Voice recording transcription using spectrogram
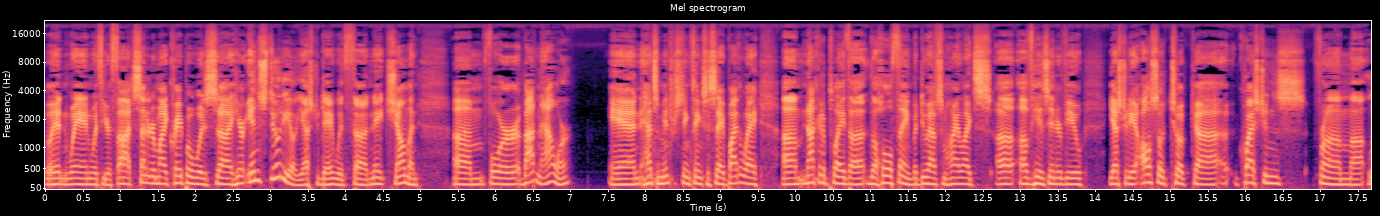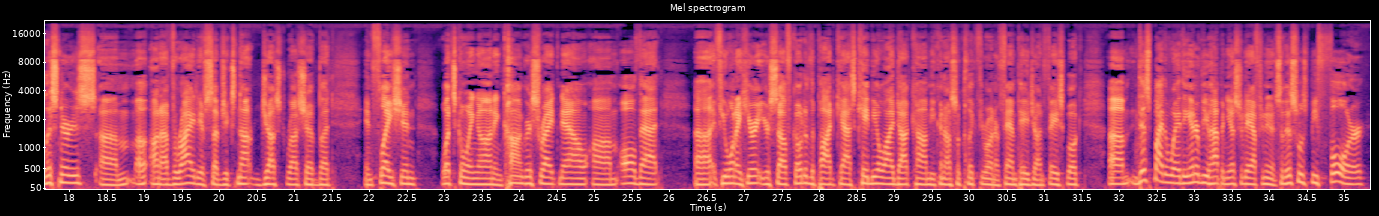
Go ahead and weigh in with your thoughts. Senator Mike Crapo was uh, here in studio yesterday with uh, Nate Shelman um, for about an hour and had some interesting things to say. By the way, um, not going to play the the whole thing, but do have some highlights uh, of his interview yesterday. Also took uh, questions from uh, listeners um, uh, on a variety of subjects, not just Russia, but inflation, what's going on in Congress right now, um, all that. Uh, if you want to hear it yourself, go to the podcast, kboi.com. You can also click through on our fan page on Facebook. Um, this, by the way, the interview happened yesterday afternoon. So this was before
